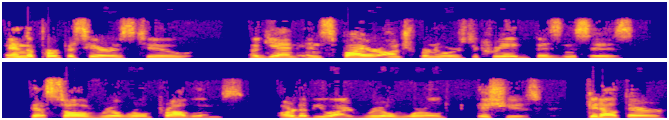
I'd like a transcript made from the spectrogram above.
And the purpose here is to again inspire entrepreneurs to create businesses that solve real world problems. RWI, real world issues. Get out there,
